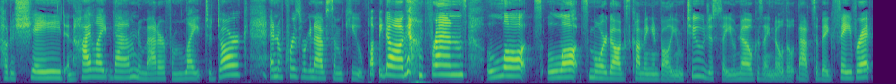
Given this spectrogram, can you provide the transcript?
how to shade and highlight them, no matter from light to dark, and of course, we're going to have some cute puppy dog friends. Lots, lots more dogs coming in volume two, just so you know, because I know that that's a big favorite.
